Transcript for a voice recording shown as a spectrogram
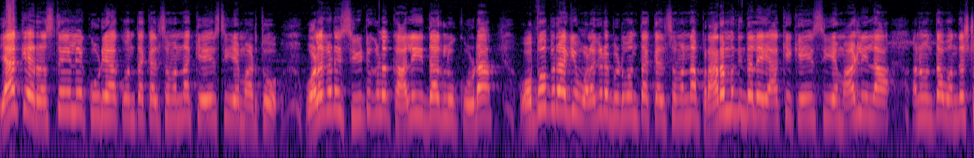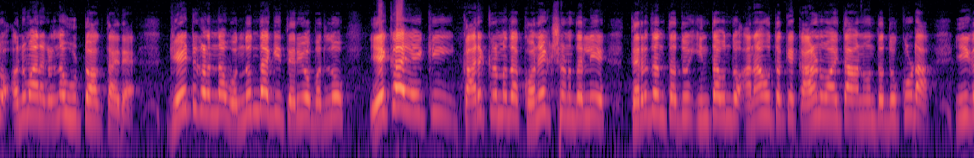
ಯಾಕೆ ರಸ್ತೆಯಲ್ಲೇ ಕೂಡಿ ಹಾಕುವಂತ ಕೆಲಸವನ್ನ ಕೆ ಎಸ್ ಸಿ ಎ ಮಾಡ್ತು? ಒಳಗಡೆ ಸೀಟುಗಳು ಖಾಲಿ ಇದ್ದಾಗಲೂ ಕೂಡ ಒಬ್ಬೊಬ್ಬರಾಗಿ ಒಳಗಡೆ ಬಿಡುವಂತ ಕೆಲಸವನ್ನ ಪ್ರಾರಂಭದಿಂದಲೇ ಯಾಕೆ ಕೆ ಎಸ್ ಸಿ ಎ ಮಾಡಲಿಲ್ಲ ಅನ್ನುವಂತ ಒಂದಷ್ಟು ಅನುಮಾನಗಳನ್ನ ಹುಟ್ಟು ಹಾಕ್ತಾ ಇದೆ. ಗೇಟ್ಗಳನ್ನ ಒಂದೊಂದಾಗಿ ತೆರೆಯೋ ಬದಲು ಏಕಾಏಕಿ ಕಾರ್ಯಕ್ರಮದ ಕೊನೆ ಕ್ಷಣದಲ್ಲಿ ತೆರೆದಂಥದ್ದು ಇಂಥ ಒಂದು ಅನಾಹುತಕ್ಕೆ ಕಾರಣವಾಯ್ತಾ ಅನ್ನುವಂಥದ್ದು ಕೂಡ ಈಗ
